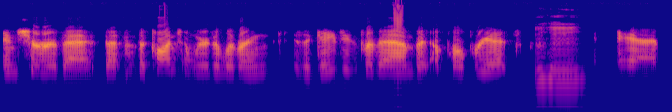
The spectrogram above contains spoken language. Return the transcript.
ensure that, that the content we're delivering is engaging for them but appropriate? hmm And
